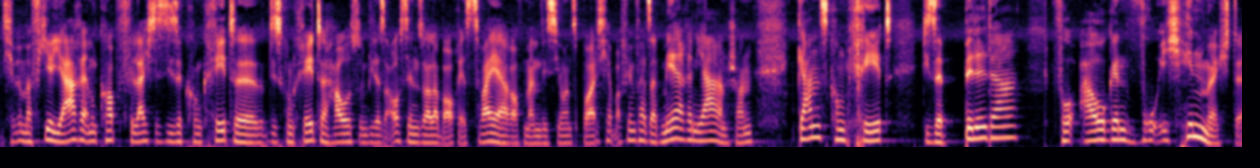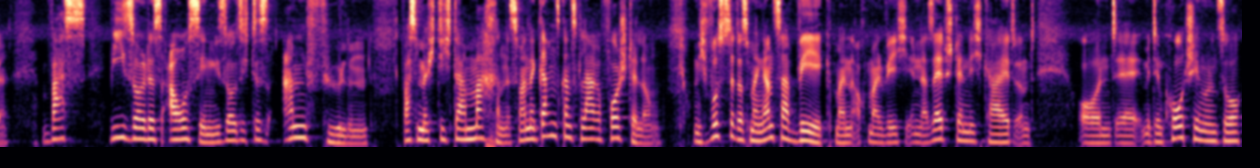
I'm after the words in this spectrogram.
ich habe immer vier Jahre im Kopf, vielleicht ist diese konkrete, dieses konkrete Haus und wie das aussehen soll, aber auch erst zwei Jahre auf meinem Visionsboard. Ich habe auf jeden Fall seit mehreren Jahren schon ganz konkret diese Bilder vor Augen, wo ich hin möchte. Was, wie soll das aussehen? Wie soll sich das anfühlen? Was möchte ich da machen? Es war eine ganz, ganz klare Vorstellung. Und ich wusste, dass mein ganzer Weg, mein, auch mein Weg in der Selbstständigkeit und, und äh, mit dem Coaching und so,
